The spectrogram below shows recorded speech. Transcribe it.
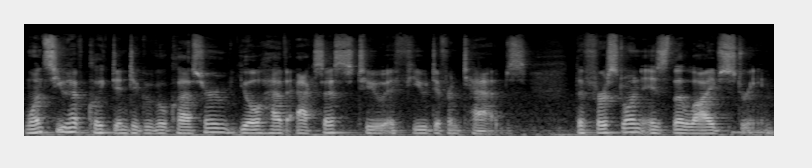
Once you have clicked into Google Classroom, you'll have access to a few different tabs. The first one is the live stream.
